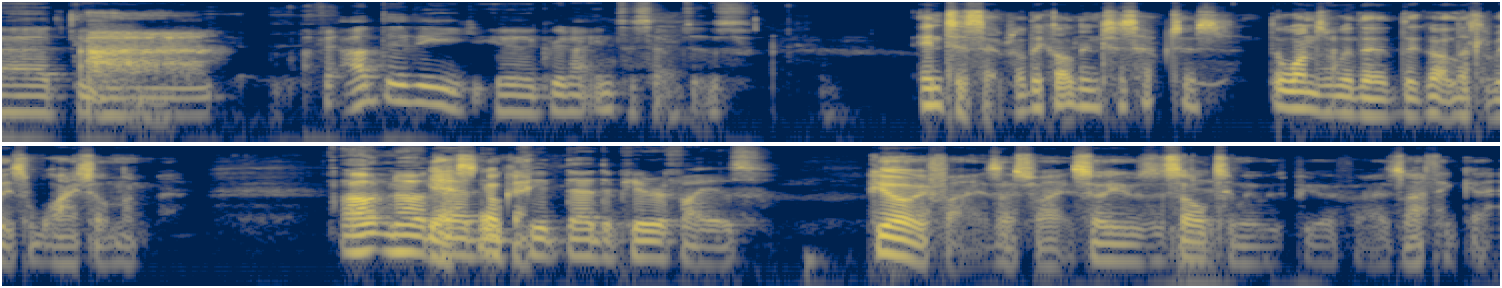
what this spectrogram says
Uh, the, Ah. I think are they the uh, Green Knight Interceptors? Intercept. Are they called interceptors? The ones with the they got little bits of white on them. Oh no, Yes, they're, the, okay. they're the Purifiers. Purifiers, that's right. So he was assaulting me with purifiers. And I think I,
